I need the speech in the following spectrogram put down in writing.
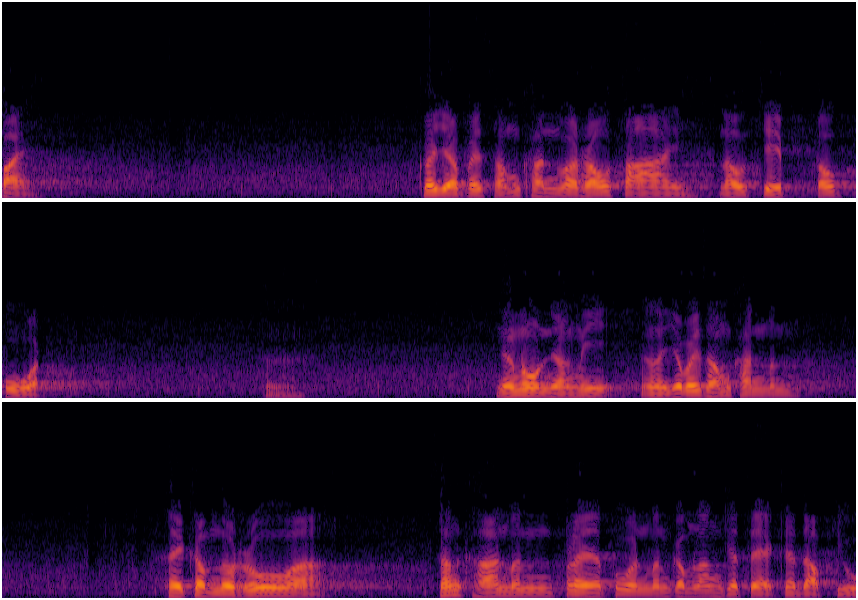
ไป ก็อย่าไปสำคัญว่าเราตาย เราเจ็บเราปวดอย่างโน้นอย่างนี้อย่าไปสำคัญมัน ให้กำหนดรู้ว่า สังขารมันแปรปวนมันกำลังจะแตกจะดับอยู่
